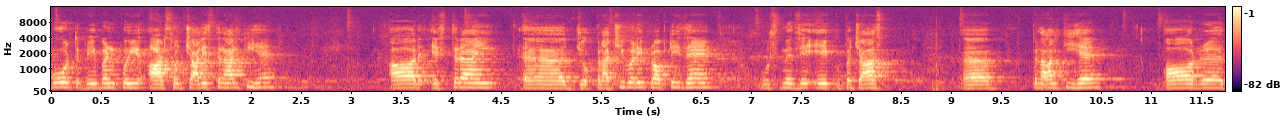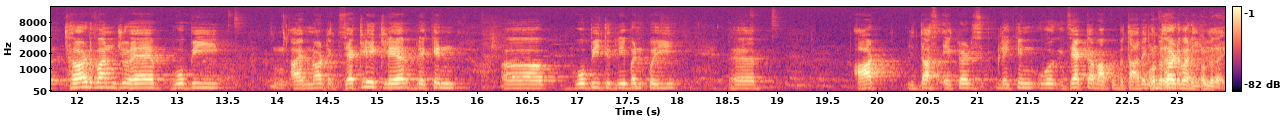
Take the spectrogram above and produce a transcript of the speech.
وہ تقریباً کوئی آٹھ سو چالیس کنال کی ہے اور اس طرح ہی جو کراچی والی پراپرٹیز ہیں اس میں سے ایک پچاس کنال کی ہے۔ اور تھرڈ ون جو ہے وہ بھی I am not exactly clear لیکن وہ بھی تقریباً کوئی آٹھ دس ایکڑ لیکن وہ ایگزیکٹ ہم آپ کو بتا دیں گے تھرڈ والی۔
